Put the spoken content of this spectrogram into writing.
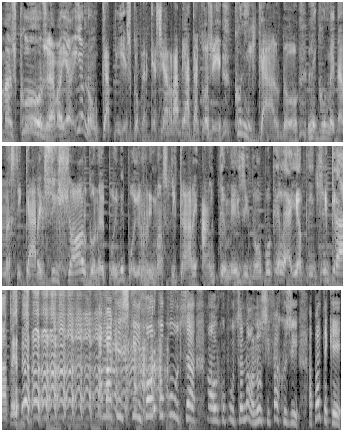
Ma scusa, ma io, io non capisco perché si è arrabbiata così. Con il caldo, le gomme da masticare si sciolgono e poi le puoi rimasticare anche mesi dopo che le hai appiccicate. Ah, ma che schifo, orco puzza! Ma orco puzza, no, non si fa così. A parte che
